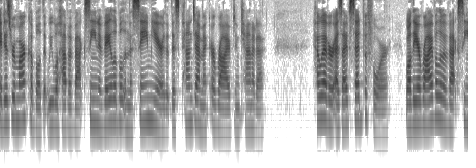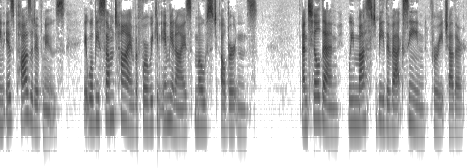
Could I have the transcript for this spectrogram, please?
It is remarkable that we will have a vaccine available in the same year that this pandemic arrived in Canada. However, as I've said before, while the arrival of a vaccine is positive news, it will be some time before we can immunize most Albertans. Until then, we must be the vaccine for each other.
